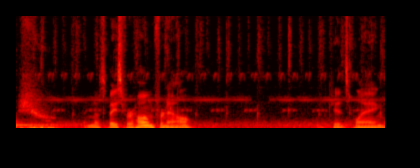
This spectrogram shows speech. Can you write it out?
Whew. Enough space for home for now. Kids playing.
